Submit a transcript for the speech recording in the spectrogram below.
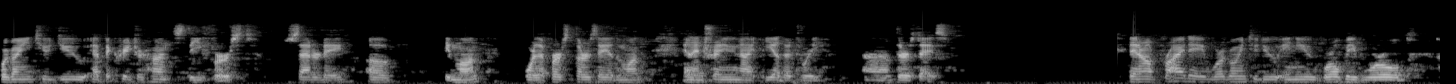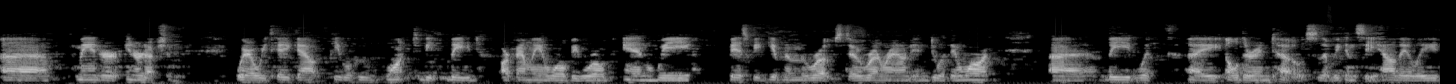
We're going to do Epic Creature hunts the first Saturday of the month, or the first Thursday of the month, and then training Night the other three uh, Thursdays. Then on Friday, we're going to do a new World v World uh, Commander introduction where we take out people who want to be lead our family in World v World, and we basically give them the ropes to run around and do what they want. Uh, lead with a elder in tow, so that we can see how they lead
